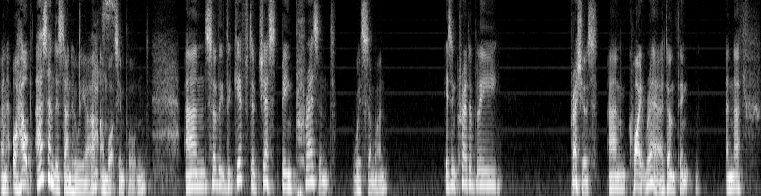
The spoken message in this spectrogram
and or help us understand who we are yes. and what's important, and so the, the gift of just being present with someone is incredibly precious and quite rare. I don't think enough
